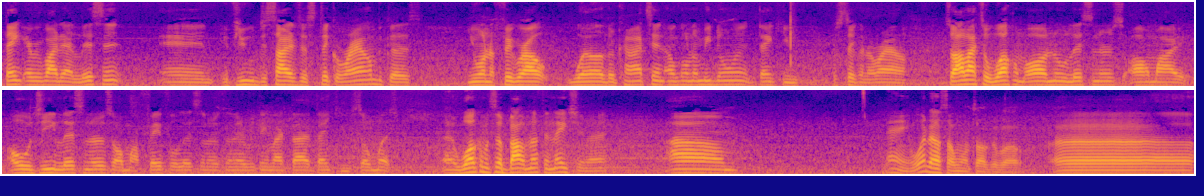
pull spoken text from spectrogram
thank everybody that listened. And if you decided to stick around because you want to figure out what other content I'm going to be doing, thank you for sticking around. So I'd like to welcome all new listeners, all my OG listeners, all my faithful listeners, and everything like that. Thank you so much, and welcome to About Nothing Nation, man. Um, dang, what else I want to talk about? Uh,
